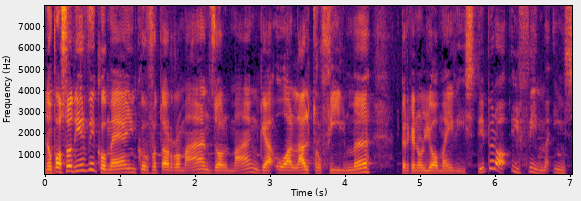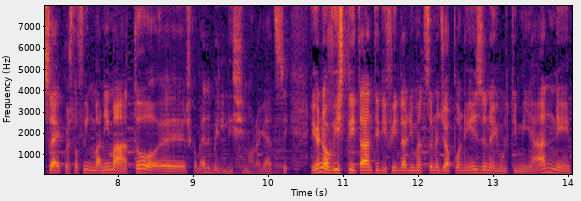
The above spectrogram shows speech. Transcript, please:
Non posso dirvi com'è in confronto al romanzo, al manga o all'altro film, perché non li ho mai visti, però il film in sé, questo film animato, eh, secondo me è bellissimo ragazzi. Io ne ho visti tanti di film d'animazione giapponese negli ultimi anni,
